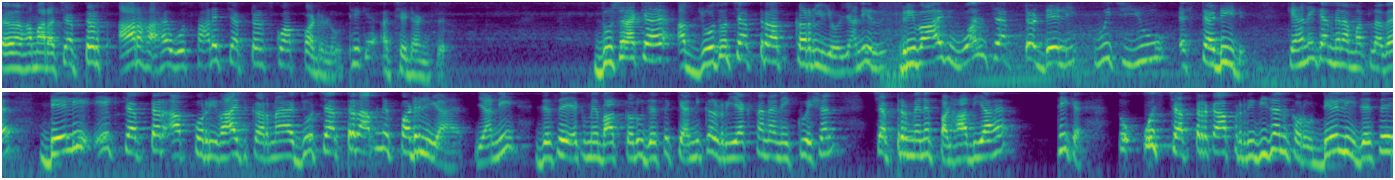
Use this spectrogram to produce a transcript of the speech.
हमारा चैप्टर्स आ रहा है, वो सारे चैप्टर्स को आप पढ़ लो, ठीक है, अच्छे ढंग से। दूसरा क्या है, अब जो जो चैप्टर आप कर लियो, यानी revise one chapter daily which you studied कहने का मेरा मतलब है डेली एक चैप्टर आपको रिवाइज करना है, जो चैप्टर आपने पढ़ लिया है। यानी जैसे एक मैं बात करूँ, जैसे chemical reaction and equation chapter मैंने पढ़ा दिया है, ठीक है? तो उस चैप्टर का आप रिवीजन करो डेली, जैसे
